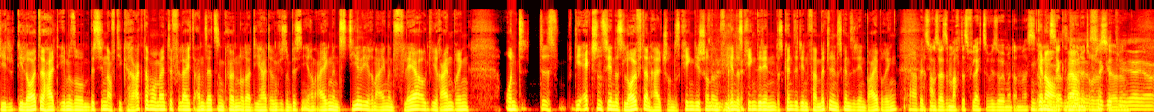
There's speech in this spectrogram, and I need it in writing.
die, die Leute halt eben so ein bisschen auf die Charaktermomente vielleicht ansetzen können oder die halt irgendwie so ein bisschen ihren eigenen Stil, ihren eigenen Flair irgendwie reinbringen. Und das, die Action-Szene, das läuft dann halt schon. Das kriegen die schon irgendwie hin. Das kriegen die den, das können sie denen vermitteln, das können sie denen beibringen. Ja, beziehungsweise macht das vielleicht sowieso jemand anders. Genau. Sekretär, ja. Ja, ja.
